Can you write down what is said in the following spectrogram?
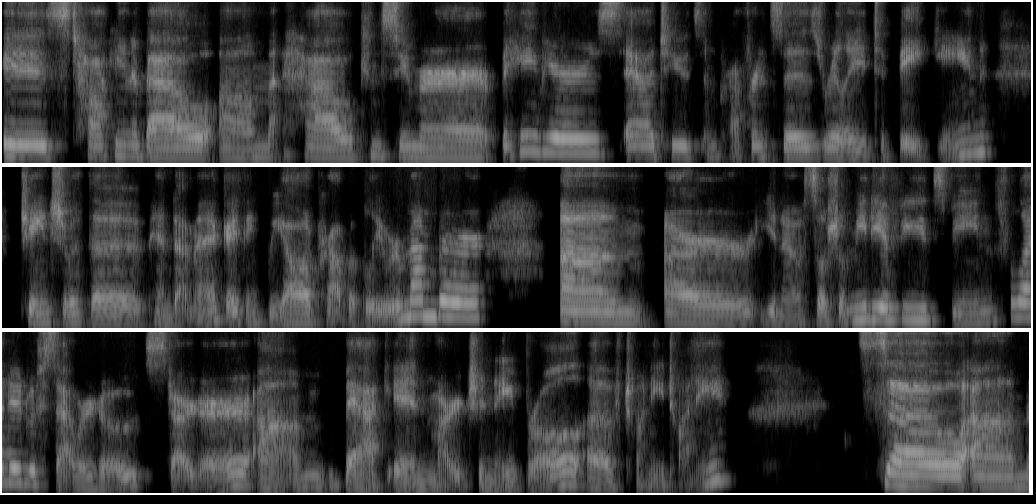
is talking about um, how consumer behaviors, attitudes, and preferences related to baking changed with the pandemic. I think we all probably remember um, our, you know, social media feeds being flooded with sourdough starter um, back in March and April of 2020. So um,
